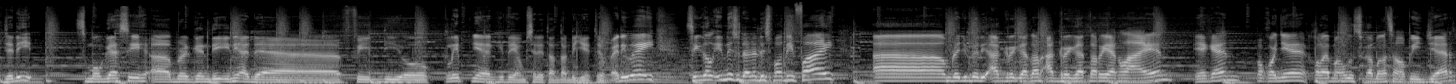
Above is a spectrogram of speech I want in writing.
Jadi semoga sih uh, Burgundy ini ada video klipnya gitu yang bisa ditonton di YouTube. Anyway, single ini sudah ada di Spotify um, dan juga di agregator-agregator yang lain, ya kan? Pokoknya kalau emang lu suka banget sama Pijar,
